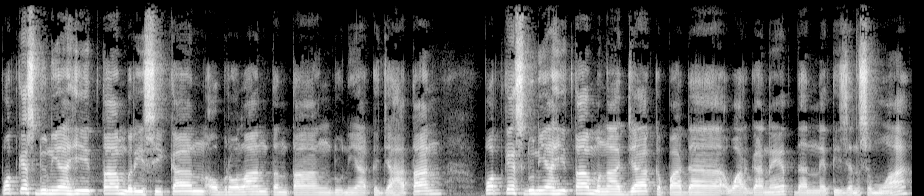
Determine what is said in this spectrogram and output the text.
Podcast Dunia Hitam berisikan obrolan tentang dunia kejahatan. Podcast Dunia Hitam mengajak kepada warganet dan netizen semua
